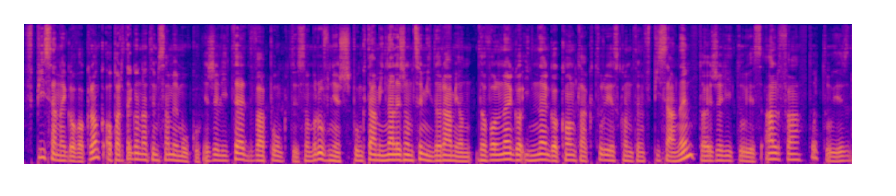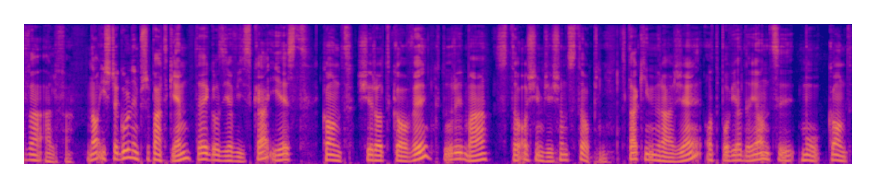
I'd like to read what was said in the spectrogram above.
wpisanego w okrąg opartego na tym samym łuku. Jeżeli te dwa punkty są również punktami należącymi do ramion dowolnego innego kąta, który jest kątem wpisanym, to jeżeli tu jest alfa, to tu jest 2 alfa. No i szczególnym przypadkiem tego zjawiska jest kąt środkowy, który ma 180 stopni. W takim razie odpowiadający mu kąt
